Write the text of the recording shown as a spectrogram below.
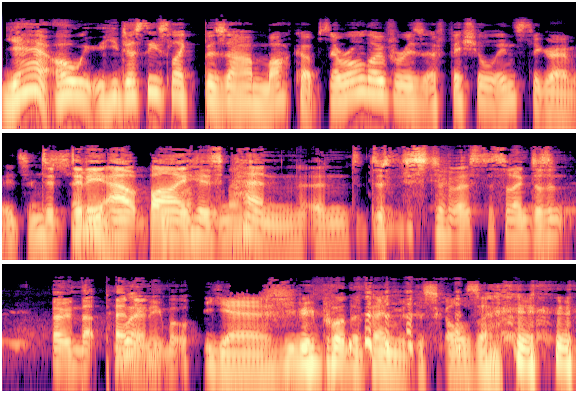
Yeah. Oh, he does these like bizarre mock-ups. They're all over his official Instagram. It's Did, insane. did he outbuy It's his fucking pen and just Sylvester Stallone doesn't own that pen Well, anymore? Yeah, he bought the pen with the skulls on it.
